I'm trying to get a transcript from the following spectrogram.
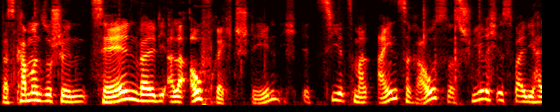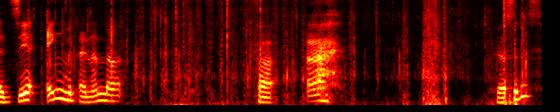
Das kann man so schön zählen, weil die alle aufrecht stehen. Ich ziehe jetzt mal eins raus, was schwierig ist, weil die halt sehr eng miteinander ver... Ah. Hörst du das?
